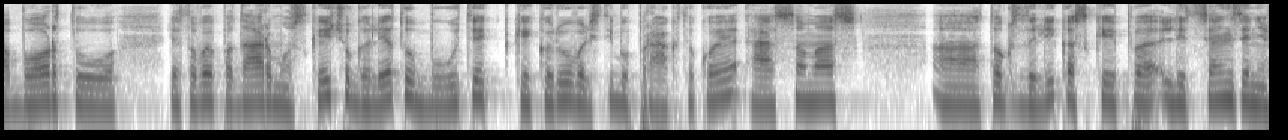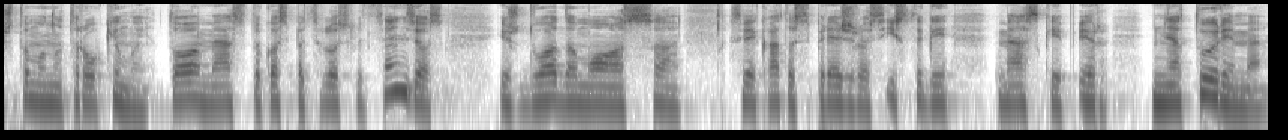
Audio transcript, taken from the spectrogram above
abortų Lietuvoje padaromų skaičių, galėtų būti kai kurių valstybių praktikoje esamas a, toks dalykas kaip licenzija neštumo nutraukimui. To mes tokios specialios licenzijos išduodamos a, sveikatos priežiūros įstaigai mes kaip ir neturime.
